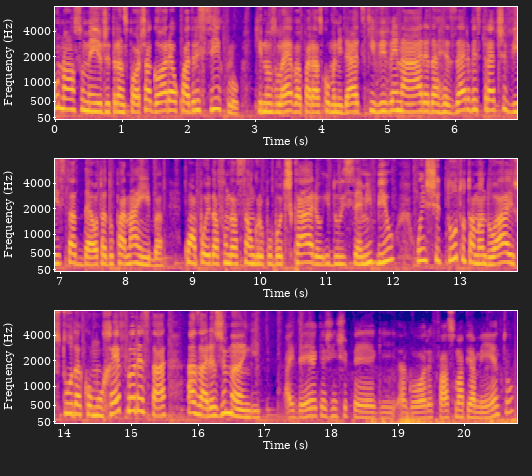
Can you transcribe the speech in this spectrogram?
O nosso meio de transporte agora é o quadriciclo, que nos leva para as comunidades que vivem na área da Reserva Extrativista Delta do Parnaíba. Com apoio da Fundação Grupo Boticário e do ICMBio, o Instituto Tamanduá estuda como reflorestar as áreas de mangue. A ideia é que a gente pegue agora, faça o mapeamento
